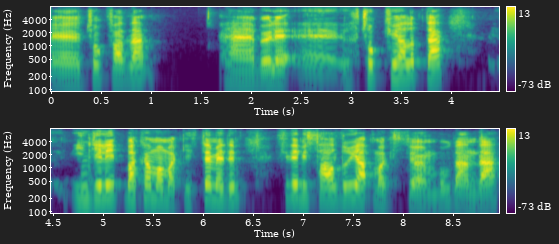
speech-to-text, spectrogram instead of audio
e, çok fazla e, böyle e, çok köy alıp da inceleyip bakamamak istemedim. Size bir saldırı yapmak istiyorum buradan da.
